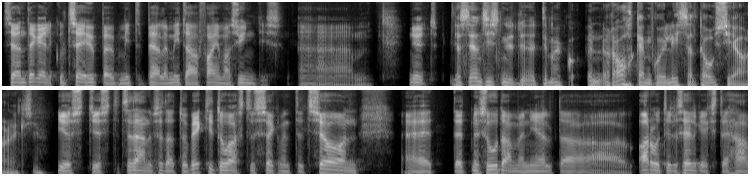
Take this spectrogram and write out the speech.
see on tegelikult see hüpe, peale mida Faima sündis, ähm, nüüd. ja see on siis nüüd ütleme rohkem kui lihtsalt OCR, eks ju. just, just, et see tähendab seda, et objektituvastus, segmentatsioon, et, et me suudame nii-öelda arvutile selgeks teha,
